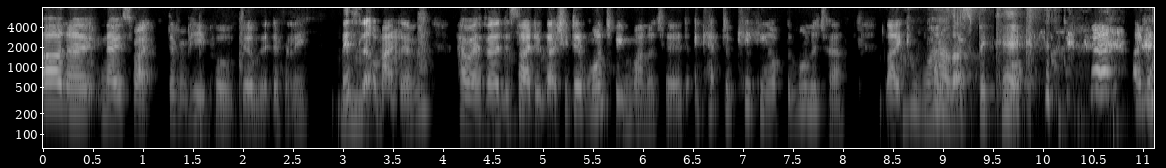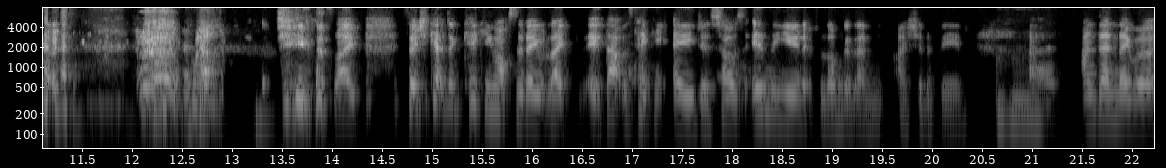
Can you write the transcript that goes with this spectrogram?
oh no no it's right. Different people deal with it differently. This Mhm. little madam however decided that she didn't want to be monitored and kept on kicking off the monitor like Oh wow, that's a big kick. I know. well, she was like, so she kept on kicking off. So they were like, it, that was taking ages. So I was in the unit for longer than I should have been. Mhm. Uh, and then they were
